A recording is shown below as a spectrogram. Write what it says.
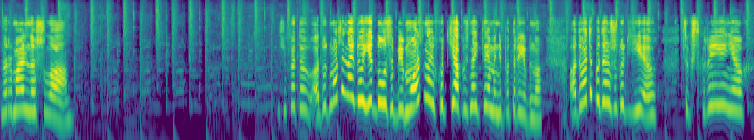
нормально йшла. Чекайте, а тут можна знайду їду собі? Можна хоч якось знайти мені потрібно. А давайте подивимося, що тут є. В цих скринях.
